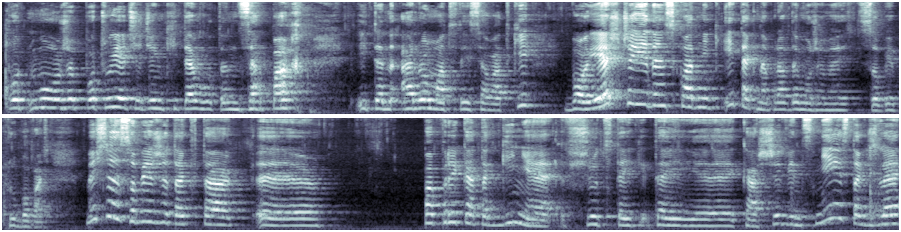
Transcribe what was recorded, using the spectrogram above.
po, może poczujecie dzięki temu ten zapach i ten aromat tej sałatki, bo jeszcze jeden składnik i tak naprawdę możemy sobie próbować. Myślę sobie, że tak, tak, e, papryka tak ginie wśród tej, tej e, kaszy, więc nie jest tak źle,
